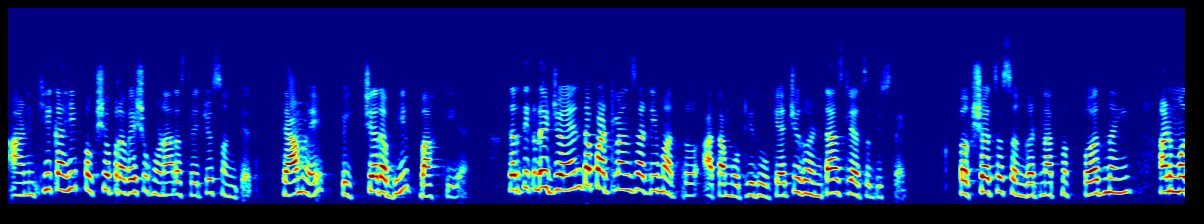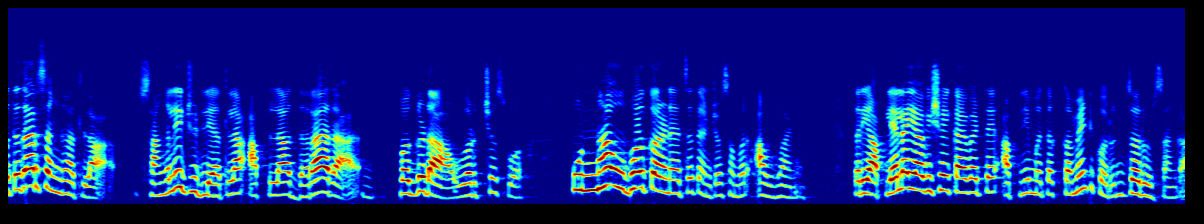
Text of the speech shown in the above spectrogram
आणखी काही पक्षप्रवेश होणार असल्याचे संकेत. त्यामुळे पिक्चर अभी बाकी आहे. तर तिकडे जयंत पाटलांसाठी मात्र आता मोठी धोक्याची घंटा असल्याचं दिसतंय. पक्षाचं संघटनात्मक पद नाही आणि मतदारसंघातला सांगली जिल्ह्यातला आपला दरारा पगडा वर्चस्व पुन्हा उभं करण्याचं त्यांच्यासमोर आव्हान आहे. तरी आपल्याला याविषयी काय वाटतंय? आपली मतं कमेंट करून जरूर सांगा.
